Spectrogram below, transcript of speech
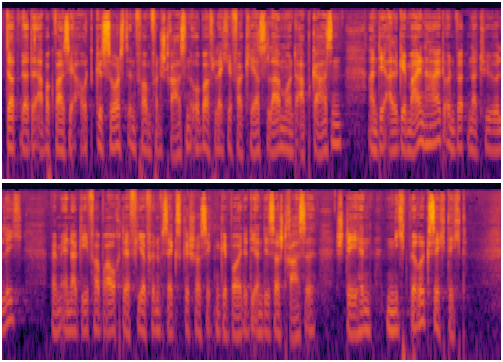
Dort wird er aber quasi outgesourced in Form von Straßenoberfläche, Verkehrslärm und Abgasen an die Allgemeinheit und wird natürlich beim Energieverbrauch der vier, fünf, sechsgeschossigen Gebäude, die an dieser Straße stehen, nicht berücksichtigt.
